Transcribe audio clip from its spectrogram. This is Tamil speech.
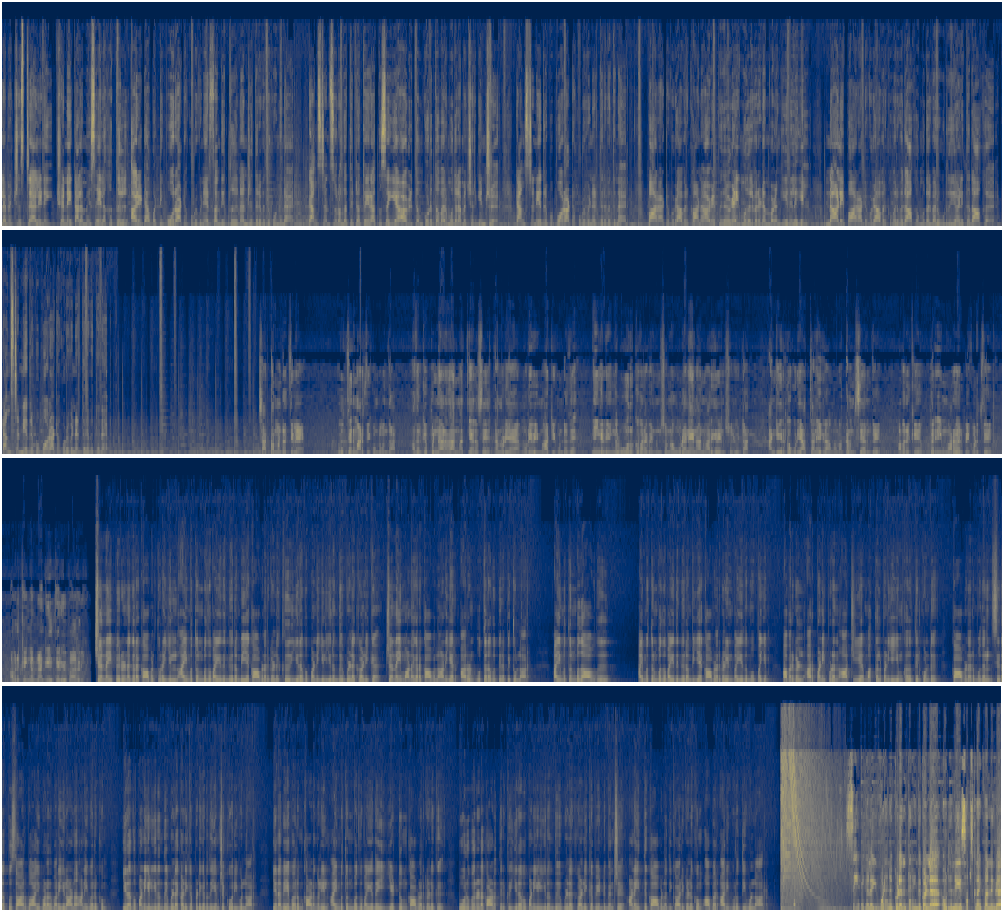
முதலமைச்சர் ஸ்டாலினை சென்னை தலைமை செயலகத்தில் அரிட்டாப்பட்டி போராட்டக் குழுவினர் சந்தித்து நன்றி தெரிவித்துக் கொண்டனர். டங்ஸ்டன் சுரங்க திட்டத்தை ரத்து செய்ய அழுத்தம் கொடுத்தவர் முதலமைச்சர் என்று டங்ஸ்டன் எதிர்ப்பு போராட்டக் குழுவினர் தெரிவித்தனர். பாராட்டு விழாவிற்கான அழைப்பிதழை முதல்வரிடம் வழங்கிய நிலையில் நாளை பாராட்டு விழாவிற்கு வருவதாக முதல்வர் உறுதியளித்ததாக டங்ஸ்டன் எதிர்ப்பு போராட்டக் குழுவினர் தெரிவித்தனர். சட்டமன்றத்திலே ஒரு தீர்மானத்தை கொண்டு வந்தார். அதற்கு பின்னால்தான் மத்திய அரசு தன்னுடைய முடிவை மாற்றி கொண்டது. நீங்கள் எங்கள் ஊருக்கு வர வேண்டும் சொன்னால் உடனே நான் வருகிறேன் சொல்லிவிட்டார். அங்கே இருக்கக்கூடிய அத்தனை கிராம மக்களும் சேர்ந்து அவருக்கு பெரிய வரவேற்பை கொடுத்து அவருக்கு எங்கள் நன்றியை தெரிவிப்பாக இருக்கிறோம் சென்னை பெருநகர காவல்துறையில் ஐம்பத்தொன்பது வயது நிரம்பிய காவலர்களுக்கு இரவு பணியில் இருந்து விலக்கு அளிக்க சென்னை மாநகர காவல் ஆணையர் அருண் உத்தரவு பிறப்பித்துள்ளார். ஐம்பத்தொன்பதாவது ஐம்பத்தொன்பது வயது நிரம்பிய காவலர்களின் வயது மூப்பையும் அவர்கள் அர்ப்பணிப்புடன் ஆற்றிய மக்கள் பணியையும் கருத்தில் கொண்டு காவலர் முதல் சிறப்பு சார்பு ஆய்வாளர் வரையிலான அனைவருக்கும் இரவு பணியில் இருந்து விலக்கு அளிக்கப்படுகிறது என்று கூறியுள்ளார். எனவே வரும் காலங்களில் ஐம்பத்தொன்பது வயதை எட்டும் காவலர்களுக்கு ஒரு வருட காலத்திற்கு இரவு பணியில் இருந்து விலக்கு அளிக்க வேண்டுமென்று அனைத்து காவல் அதிகாரிகளுக்கும் அவர் அறிவுறுத்தியுள்ளார். செய்திகளை உடனுக்குடன் தெரிந்து கொள்ள உடனே சப்ஸ்கிரைப் பண்ணுங்க.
